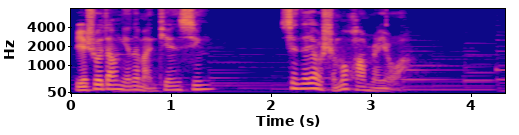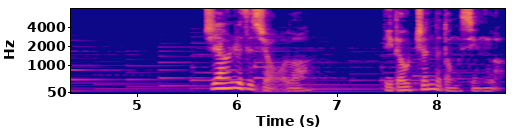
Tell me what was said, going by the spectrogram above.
别说当年的满天星，现在要什么花没有啊？”这样日子久了，李豆真的动心了。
